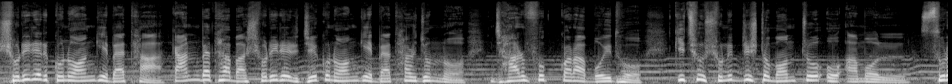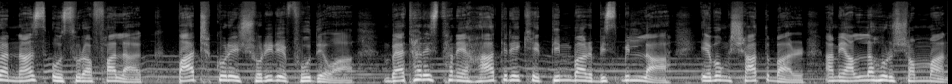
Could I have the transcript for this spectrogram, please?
শরীরের কোনো অঙ্গে ব্যথা, কান ব্যথা বা শরীরের যে কোনো অঙ্গে ব্যথার জন্য ঝাড়ফুঁক করা বৈধ। কিছু সুনির্দিষ্ট মন্ত্র ও আমল। সুরা নাস ও সুরা ফালাক। পাঠ করে শরীরে ফু দেওয়া, ব্যথার স্থানে হাত রেখে তিনবার বিসমিল্লাহ এবং সাতবার আমি আল্লাহর সম্মান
